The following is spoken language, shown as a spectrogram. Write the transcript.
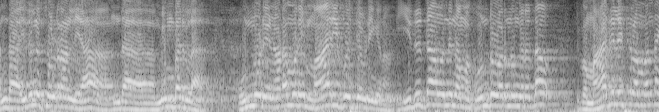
அந்த இதுல சொல்றான் இல்லையா? அந்த மிம்பர்ல. உன்னுடைய நடைமுறை மாறி போச்சு அப்படிங்கிறான். இதுதான் வந்து நம்ம கொண்டு வரணுங்கிறது தான். இப்ப மஹதில் இஸ்லாம் வந்தா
